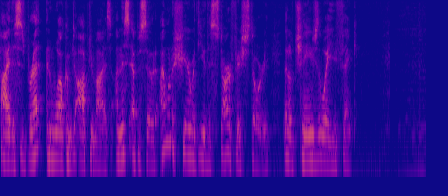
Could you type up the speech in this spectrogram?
Hi, this is Brett, and welcome to Optimize. On this episode, I want to share with you the starfish story that'll change the way you think.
